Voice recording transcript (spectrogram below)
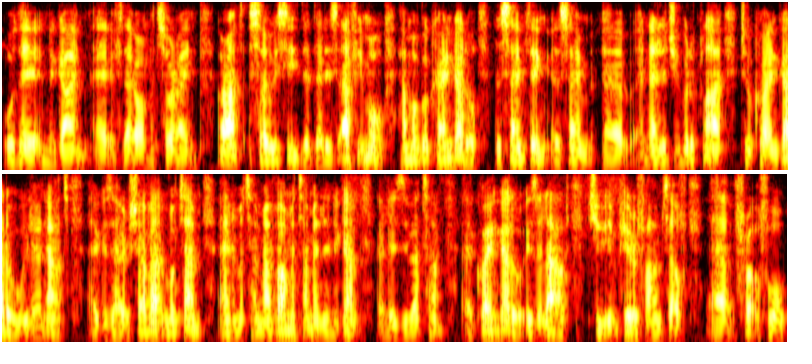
or their negaim if they are matzoraim. All right, so we see that that is af imor hamor gadol, the same thing, the same analogy would would apply to a Kohen Gadol. We learn out Gezer Shava Motam and Motam Avar Motam Elinigam Elizivatam. Kohen Gadol is allowed to impurify himself uh, for, for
